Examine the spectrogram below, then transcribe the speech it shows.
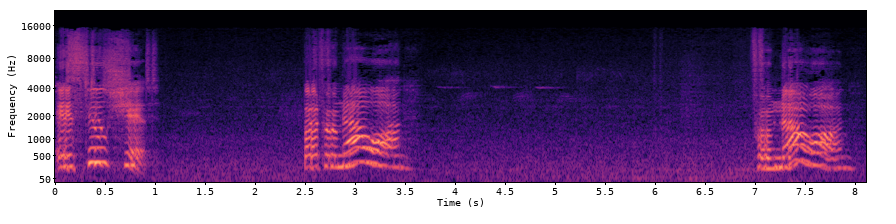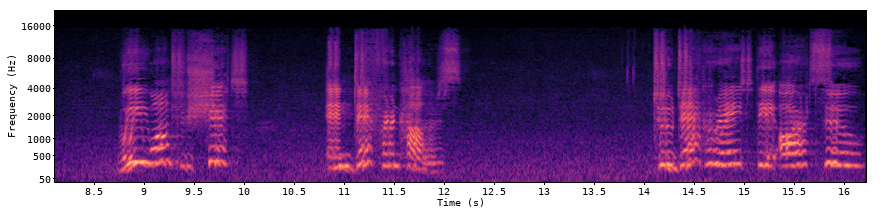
is still shit. But from now on, from now on, we want to shit in different colors. To decorate the art zoo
